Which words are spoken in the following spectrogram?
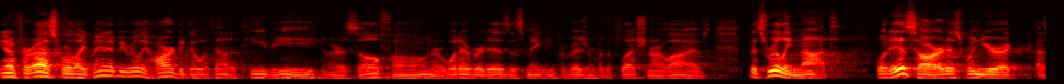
You know, for us, we're like, man, it'd be really hard to go without a TV or a cell phone or whatever it is that's making provision for the flesh in our lives. But it's really not. What is hard is when you're a, a,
